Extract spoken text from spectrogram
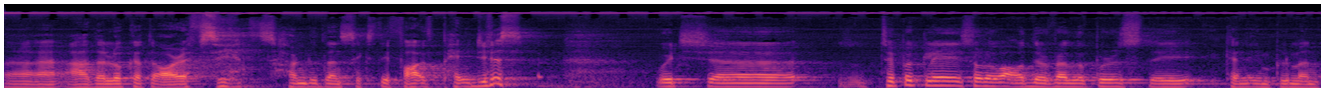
Uh, I had a look at the RFC. It's 165 pages, which uh, typically sort of our developers they can implement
